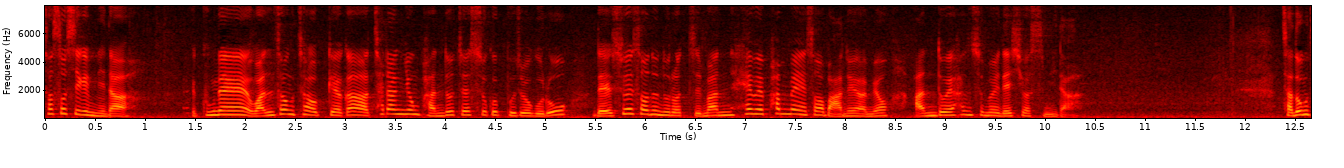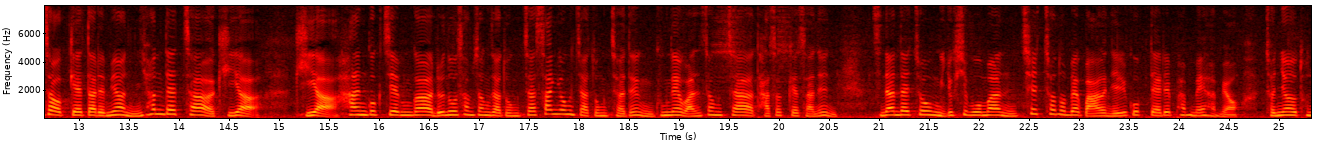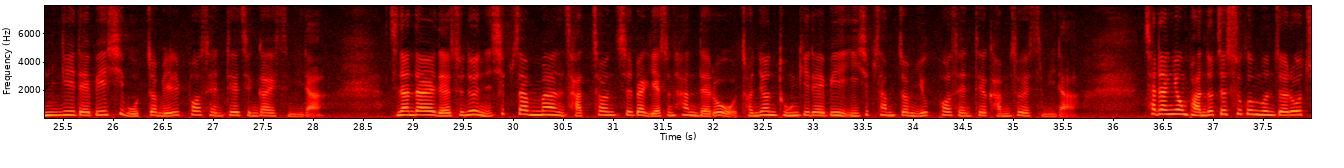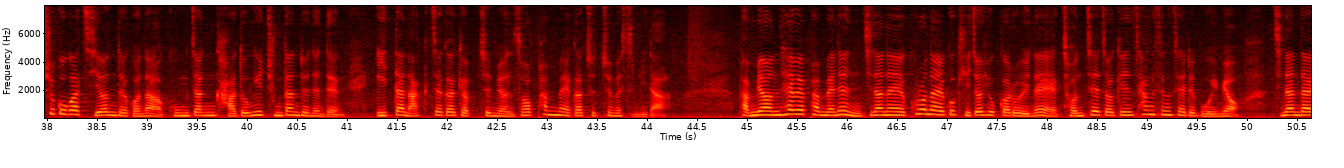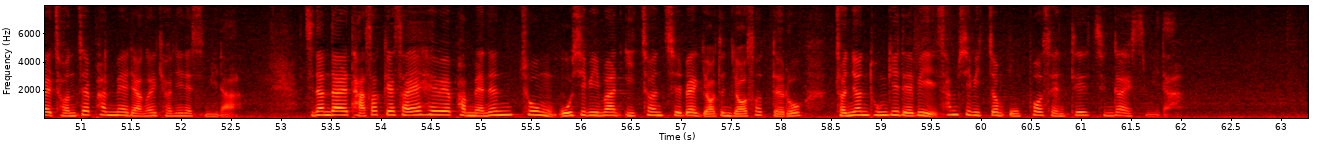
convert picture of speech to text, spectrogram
첫 소식입니다. 국내 완성차 업계가 차량용 반도체 수급 부족으로 내수에서는 울었지만 해외 판매에서 만회하며 안도의 한숨을 내쉬었습니다. 자동차 업계에 따르면 현대차, 기아, 기아, 한국GM과 르노 삼성자동차, 쌍용자동차 등 국내 완성차 5개사는 지난달 총 65만 7,547대를 판매하며 전년 동기 대비 15.1% 증가했습니다. 지난달 내수는 13만 4,761대로 전년 동기 대비 23.6% 감소했습니다. 차량용 반도체 수급 문제로 출고가 지연되거나 공장 가동이 중단되는 등 이단 악재가 겹치면서 판매가 주춤했습니다. 반면 해외 판매는 지난해 코로나19 기저 효과로 인해 전체적인 상승세를 보이며 지난달 전체 판매량을 견인했습니다. 지난달 5개사의 해외 판매는 총 52만 2,786대로 전년 동기 대비 32.5% 증가했습니다.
